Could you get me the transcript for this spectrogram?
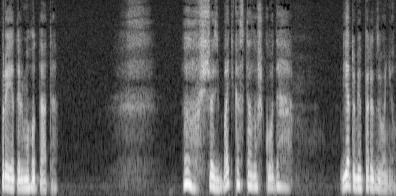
приятель мого тата. Ох, щось батька стало шкода. Я тобі передзвоню.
